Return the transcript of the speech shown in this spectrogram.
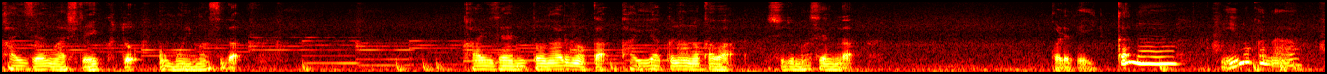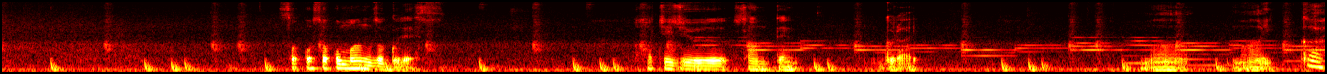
改善はしていくと思いますが。改善となるのか解約なのかは知りませんがこれでいいかな？いいのかな？そこそこ満足です。83点ぐらい。まあまあいっか。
